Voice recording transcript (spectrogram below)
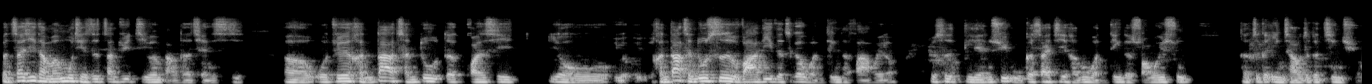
本赛季他们目前是占据积分榜的前四，呃，我觉得很大程度的关系有有很大程度是瓦蒂的这个稳定的发挥咯，就是连续五个赛季很稳定的双位数的这个英超这个进球，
